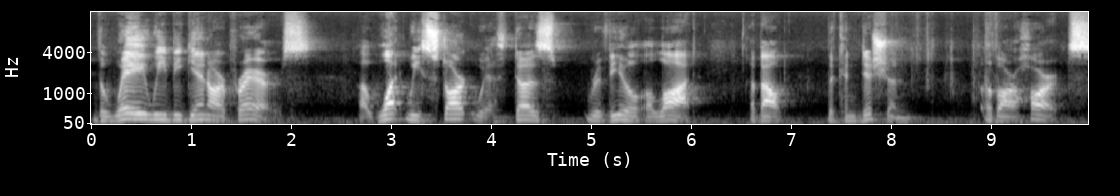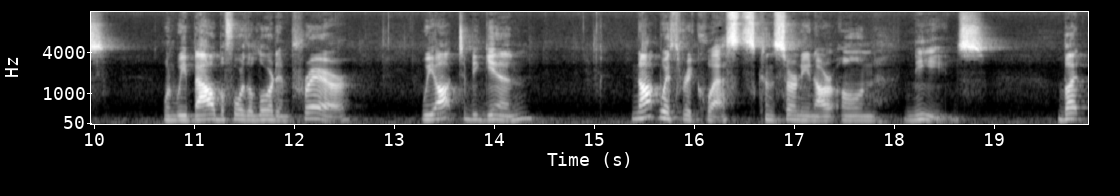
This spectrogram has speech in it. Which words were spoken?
the way we begin our prayers, uh, what we start with, does reveal a lot about the condition of our hearts. When we bow before the Lord in prayer, we ought to begin not with requests concerning our own needs, but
